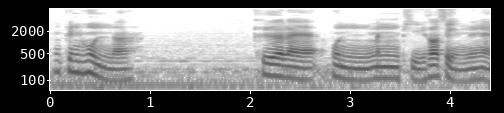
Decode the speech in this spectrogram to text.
ไม่เป็นหุ่นเหรอ คืออะไรอะหุ่นมันผีเข้าสิงหรือไง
